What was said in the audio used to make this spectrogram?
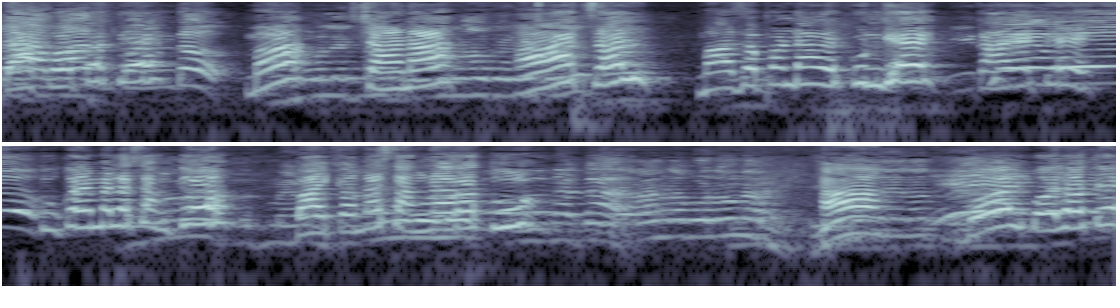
दाखव ते. मग शाणा. हा चल. माझं पण नाव ऐकून घे. काय ते? तू काय मला सांगतो? बायकांना सांगणारा तू? हा. बोल बोलवते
